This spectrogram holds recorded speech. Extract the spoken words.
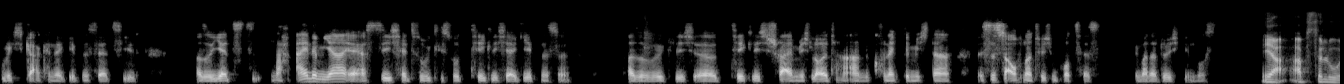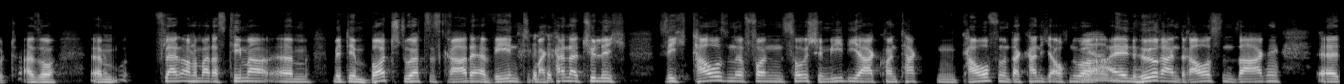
wirklich gar keine Ergebnisse erzielt. Also jetzt nach einem Jahr erst sehe ich halt so wirklich so tägliche Ergebnisse. Also wirklich äh, täglich schreiben mich Leute an, connecte mich da. Es ist auch natürlich ein Prozess, den man da durchgehen muss. Ja, absolut. Also ähm, vielleicht auch nochmal das Thema ähm, mit dem Bot. Du hast es gerade erwähnt. Man kann natürlich sich tausende von Social Media Kontakten kaufen und da kann ich auch nur ja. allen Hörern draußen sagen, äh,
